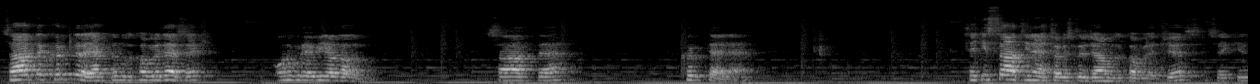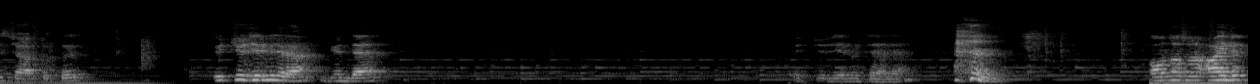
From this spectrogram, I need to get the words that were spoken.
Saatte 40 lira yaktığımızı kabul edersek onu buraya bir yazalım. Saatte 40 TL. 8 saat yine çalıştıracağımızı kabul edeceğiz. 8 çarpı 40. 320 lira günde. 320 TL. Ondan sonra aylık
